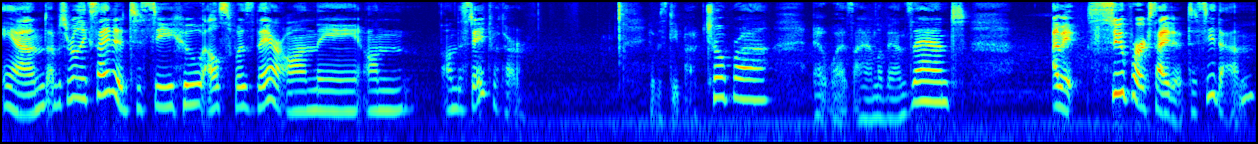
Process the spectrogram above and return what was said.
and I was really excited to see who else was there on the on on the stage with her. It was Deepak Chopra. It was Iyanla Vanzant. I mean, super excited to see them.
